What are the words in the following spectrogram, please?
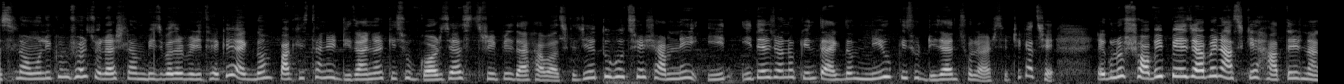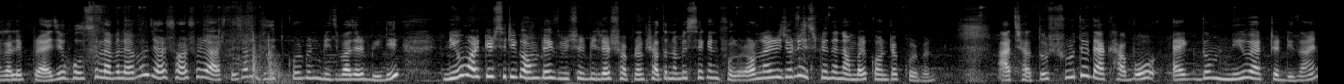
আসসালামু আলাইকুম স্যার চলে আসলাম বীজবাজার বিড়ি থেকে। একদম পাকিস্তানি ডিজাইনার কিছু গর্জাস থ্রি পিস দেখাবো আজকে। যেহেতু হচ্ছে সামনেই ঈদ, ঈদের জন্য কিন্তু একদম নিউ কিছু ডিজাইন চলে আসছে, ঠিক আছে? এগুলো সবই পেয়ে যাবেন আজকে হাতের নাগালে প্রাইজে হোলসেল অ্যাভেলেবেল যারা সরাসরি আসতে চান ভিজিট করবেন Bijbazar BD. New market city complex বিশ্বের বিল্ডার স্বপ্ন সাতানব্বই সেকেন্ড ফ্লোর অনলাইনের জন্য স্ক্রিনের নাম্বারে কন্ট্যাক্ট করবেন। আচ্ছা তো শুরুতে দেখাবো একদম নিউ একটা ডিজাইন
